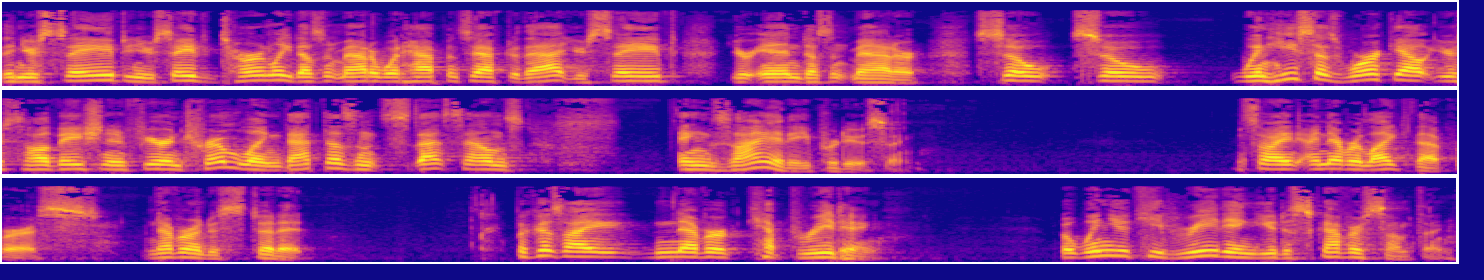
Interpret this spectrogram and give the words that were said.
then you're saved and you're saved eternally. Doesn't matter what happens after that. You're saved, you're in, doesn't matter. So, so when he says work out your salvation in fear and trembling, that doesn't, that sounds anxiety producing. So I, I never liked that verse. Never understood it. Because I never kept reading. But when you keep reading, you discover something.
